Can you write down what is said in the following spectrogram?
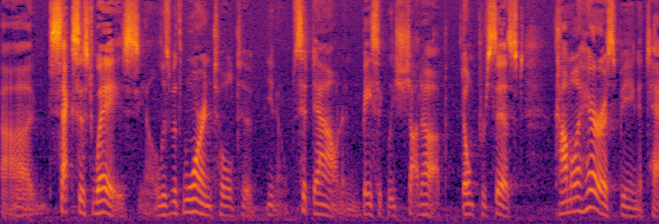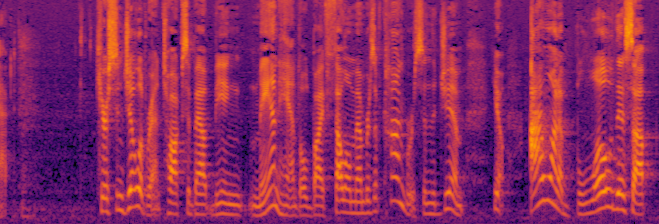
uh, sexist ways. You know, Elizabeth Warren told to you know sit down and basically shut up, don't persist. Kamala Harris being attacked. Kirsten Gillibrand talks about being manhandled by fellow members of Congress in the gym. You know, I want to blow this up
